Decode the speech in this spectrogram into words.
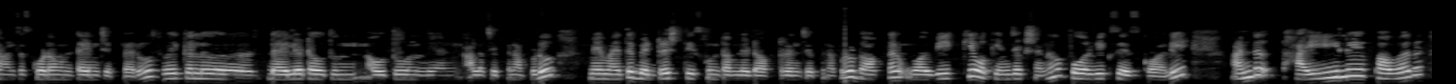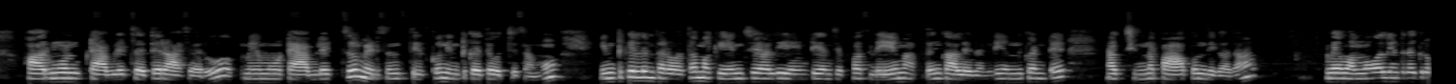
ఛాన్సెస్ కూడా ఉంటాయని చెప్పారు. వెహికల్ డైలేట్ అవుతుంది అవుతూ ఉంది అని అలా చెప్పినప్పుడు మేమైతే బెడ్ రెస్ట్ తీసుకుంటాంలే డాక్టర్ అని చెప్పినప్పుడు డాక్టర్ వీక్కి ఒక ఇంజెక్షన్ ఫోర్ వీక్స్ వేసుకోవాలి. And highly power hormone tablets అయితే రాశారు. మేము టాబ్లెట్స్ మెడిసిన్స్ తీసుకొని ఇంటికైతే వచ్చేసాము. ఇంటికి వెళ్ళిన తర్వాత మాకు ఏం చేయాలి ఏంటి అని చెప్పి అసలు ఏం అర్థం కాలేదండి. ఎందుకంటే నాకు చిన్న పాప ఉంది కదా మేము అమ్మ వాళ్ళ ఇంటి దగ్గర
